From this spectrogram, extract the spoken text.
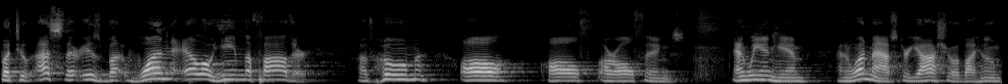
but to us there is but one Elohim the Father, of whom all, all are all things, and we in him, and one Master, Yahshua, by whom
